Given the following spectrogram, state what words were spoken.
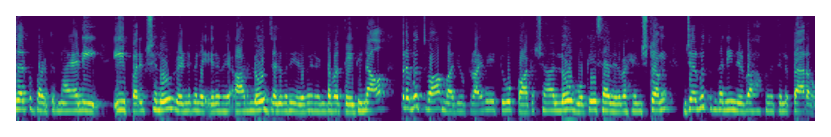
జరుపబడుతున్నాయని ఈ పరీక్షలు రెండు వేల ఇరవై ఆరులో జనవరి ఇరవై రెండవ తేదీన ప్రభుత్వ మరియు ప్రైవేటు పాఠశాలల్లో ఒకేసారి నిర్వహించడం జరుగుతుందని నిర్వాహకులు తెలిపారు.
